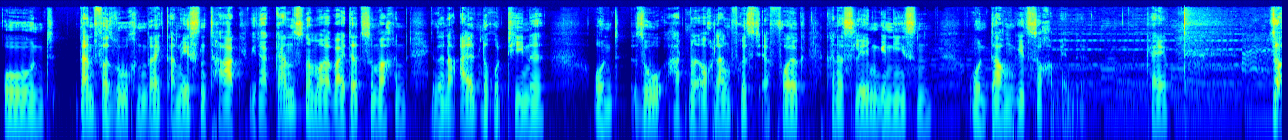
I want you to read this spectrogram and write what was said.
und dann versuchen, direkt am nächsten Tag wieder ganz normal weiterzumachen in seiner alten Routine. Und so hat man auch langfristig Erfolg, kann das Leben genießen und darum geht es doch am Ende. Okay? So.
